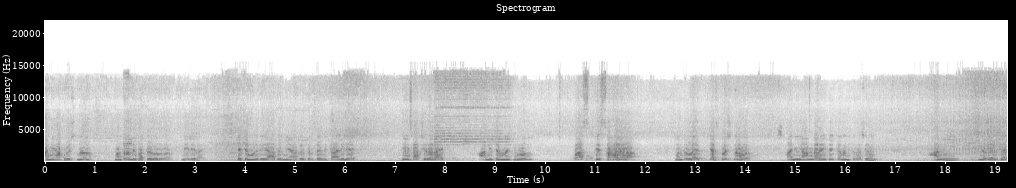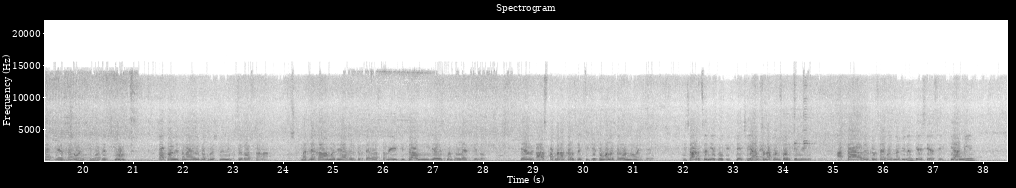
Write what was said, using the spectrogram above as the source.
आम्ही हा प्रश्न मंत्रालय पातळीवर नेलेला आहे. त्याच्यामध्ये आदरणीय आगरकर साहेब इथं आलेले आहेत. ते साक्षीदार आहेत. आम्ही त्यांना घेऊन पाच ते सहा वेळा मंत्रालयात त्याच प्रश्नावर आणि आमदारही त्याच्यानंतर असे आम्ही नगर शहरातल्या सर्वांची मदत घेऊन सातवा वेतन आयोगाचा प्रश्न निपटत असताना मधल्या काळामध्ये आगरकर साहेब असतानाही तिथं आम्ही ज्यावेळेस मंत्रालयात गेलो त्या आस्थापना खर्चाची जी तुम्हाला सर्वांना माहिती आहे तीच अडचण येत होती. त्याची अडचण आपण सॉल्व्ह केलेली आता आगरकर साहेबांना विनंती अशी असेल की आम्ही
